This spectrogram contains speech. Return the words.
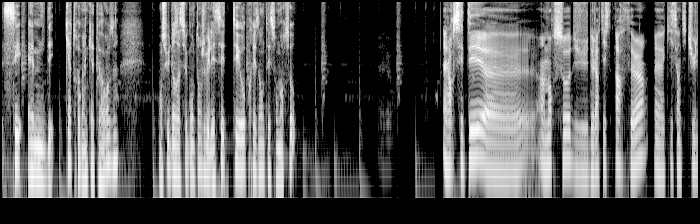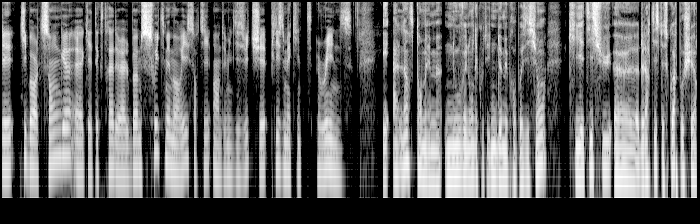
CMD94. Ensuite, dans un second temps, je vais laisser Théo présenter son morceau. Alors c'était euh, un morceau de l'artiste Arthur euh, qui s'intitulait Keyboard Song, euh, qui est extrait de l'album Sweet Memory, sorti en 2018 chez Please Make It Rains. Et à l'instant même, nous venons d'écouter une de mes propositions qui est issue de l'artiste Square Pusher.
